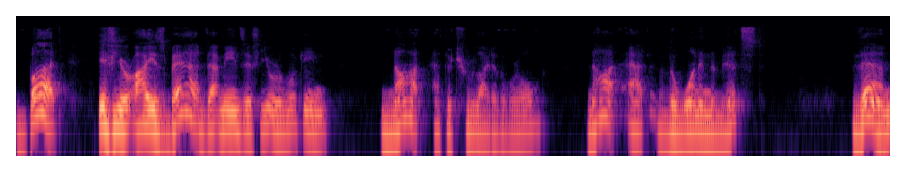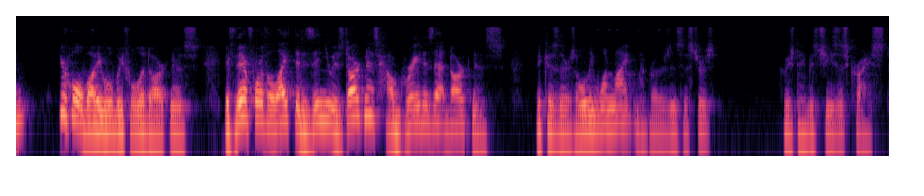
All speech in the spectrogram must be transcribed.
But if your eye is bad, that means if you are looking not at the true light of the world, not at the one in the midst, then your whole body will be full of darkness. If therefore the light that is in you is darkness, how great is that darkness? Because there's only one light, my brothers and sisters, whose name is Jesus Christ.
